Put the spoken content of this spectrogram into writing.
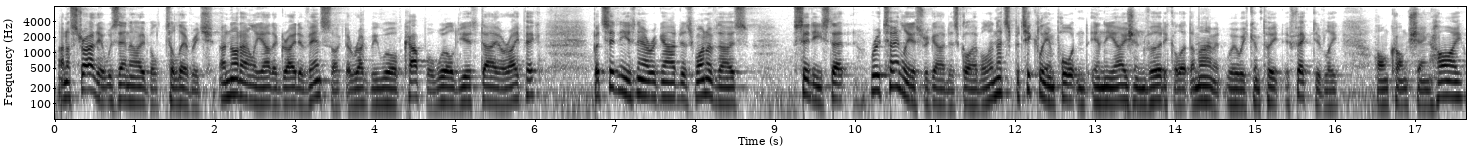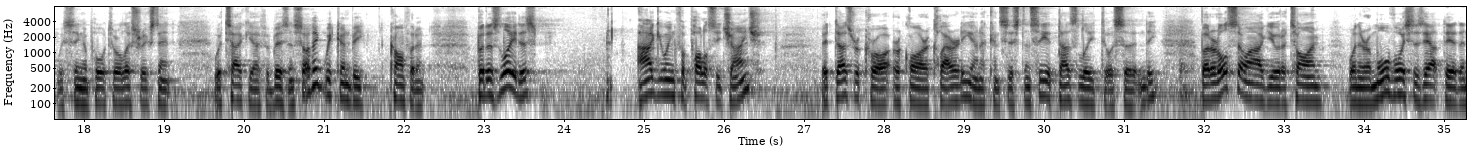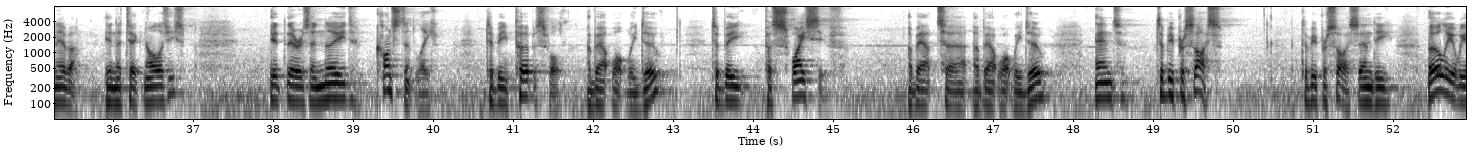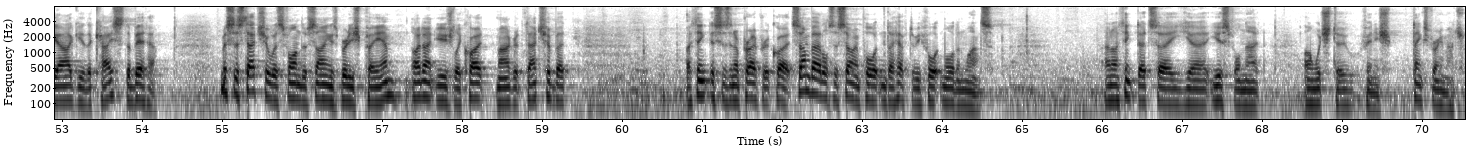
and Australia was then able to leverage, and not only other great events like the Rugby World Cup or World Youth Day or APEC, But Sydney is now regarded as one of those cities that routinely is regarded as global, and that's particularly important in the Asian vertical at the moment, where we compete effectively Hong Kong, Shanghai, with Singapore to a lesser extent, with Tokyo for business. So I think we can be confident. But as leaders, arguing for policy change, it does require, require a clarity and a consistency. It does lead to a certainty. But it also argue at a time when there are more voices out there than ever in the technologies. It, there is a need constantly to be purposeful about what we do, to be persuasive about, uh, about what we do, and to be precise. To be precise. And the earlier we argue the case, the better. Mrs Thatcher was fond of saying as British PM, I don't usually quote Margaret Thatcher, but I think this is an appropriate quote. Some battles are so important they have to be fought more than once. And I think that's a uh, useful note on which to finish. Thanks very much.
